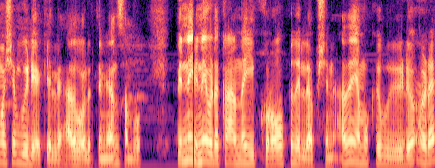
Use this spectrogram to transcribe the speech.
മോഷൻ വീഡിയോ ഒക്കെ അല്ലേ? അതുപോലെ തന്നെയാണ് സംഭവം. പിന്നെ പിന്നെ ഇവിടെ കാണുന്ന ഈ ക്രോപ്പ് എന്നുള്ള ഓപ്ഷൻ അത് നമുക്ക് വീഡിയോയുടെ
